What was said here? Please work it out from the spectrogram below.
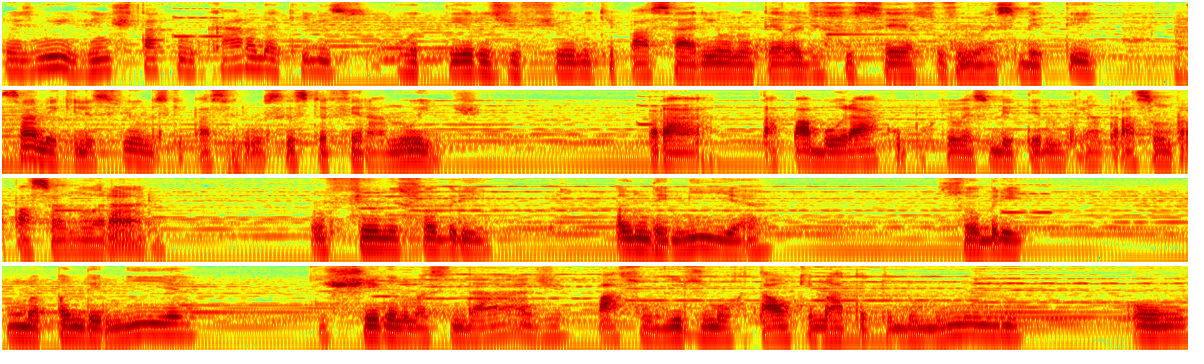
2020 está com cara daqueles roteiros de filme que passariam no tela de sucessos no SBT. Sabe aqueles filmes que passariam sexta-feira à noite? Pra tapar buraco porque o SBT não tem atração para passar no horário? Um filme sobre pandemia, sobre uma pandemia que chega numa cidade, passa um vírus mortal que mata todo mundo, ou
